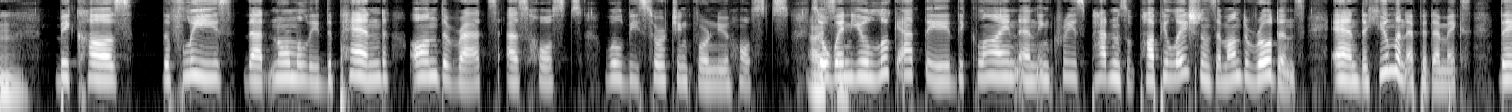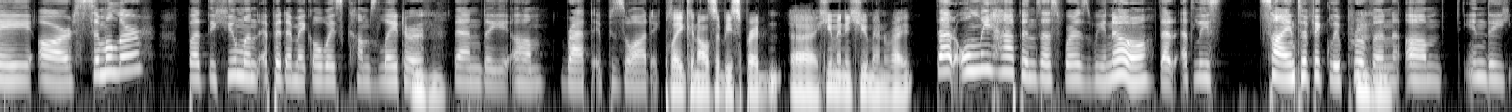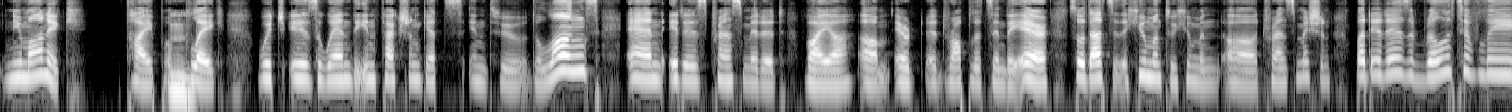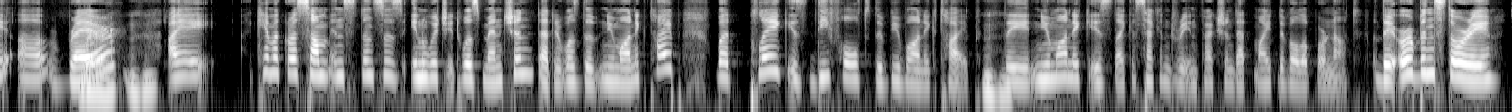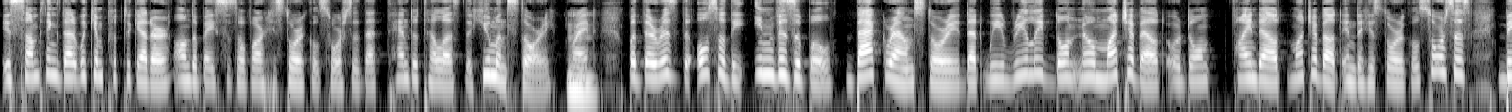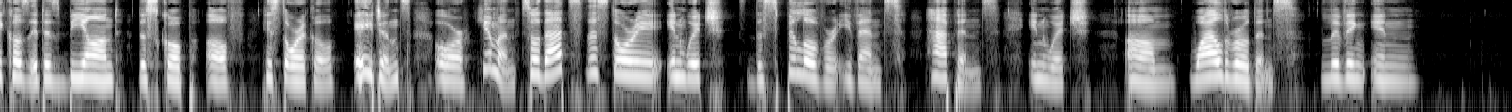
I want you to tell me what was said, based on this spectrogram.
because the fleas that normally depend on the rats as hosts will be searching for new hosts. I So see. when you look at the decline and increased patterns of populations among the rodents and the human epidemics, they are similar, but the human epidemic always comes later Mm-hmm. than the um, rat episodic. Plague can also be spread uh, human to human, right? That only happens, as far as we know, that at least scientifically proven, um, in the pneumonic type of Mm. plague, which is when the infection gets into the lungs and it is transmitted via um, air uh, droplets in the air. So that's a human to human uh, transmission, but it is relatively uh, rare. Mhm. I came across some instances in which it was mentioned that it was the pneumonic type, but plague is default the bubonic type. Mm-hmm. The pneumonic is like a secondary infection that might develop or not. The urban story is something that we can put together on the basis of our historical sources that tend to tell us the human story, mm-hmm. right? But there is the, also the invisible background story that we really don't know much about or don't find out much about in the historical sources because it is beyond the scope of historical agents or human. So that's the story in which the spillover events happens, in which um, wild rodents living in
